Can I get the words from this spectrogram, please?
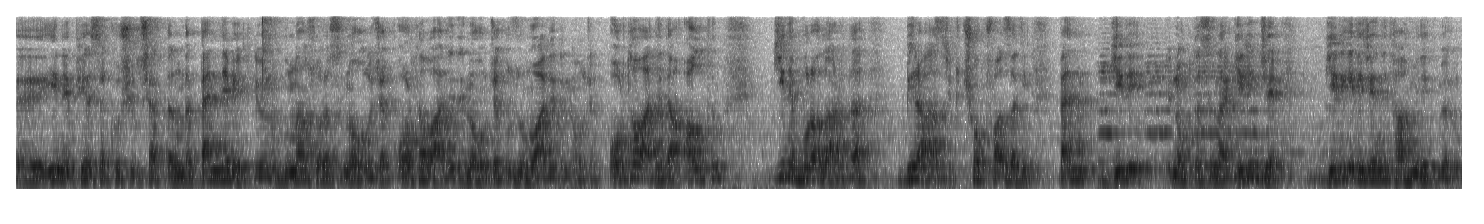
e, yine piyasa koşul şartlarında ben ne bekliyorum? Bundan sonrası ne olacak? Orta vadede ne olacak? Uzun vadede ne olacak? Orta vadede altın yine buralarda birazcık çok fazla değil. Ben geri noktasına gelince geri geleceğini tahmin etmiyorum.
